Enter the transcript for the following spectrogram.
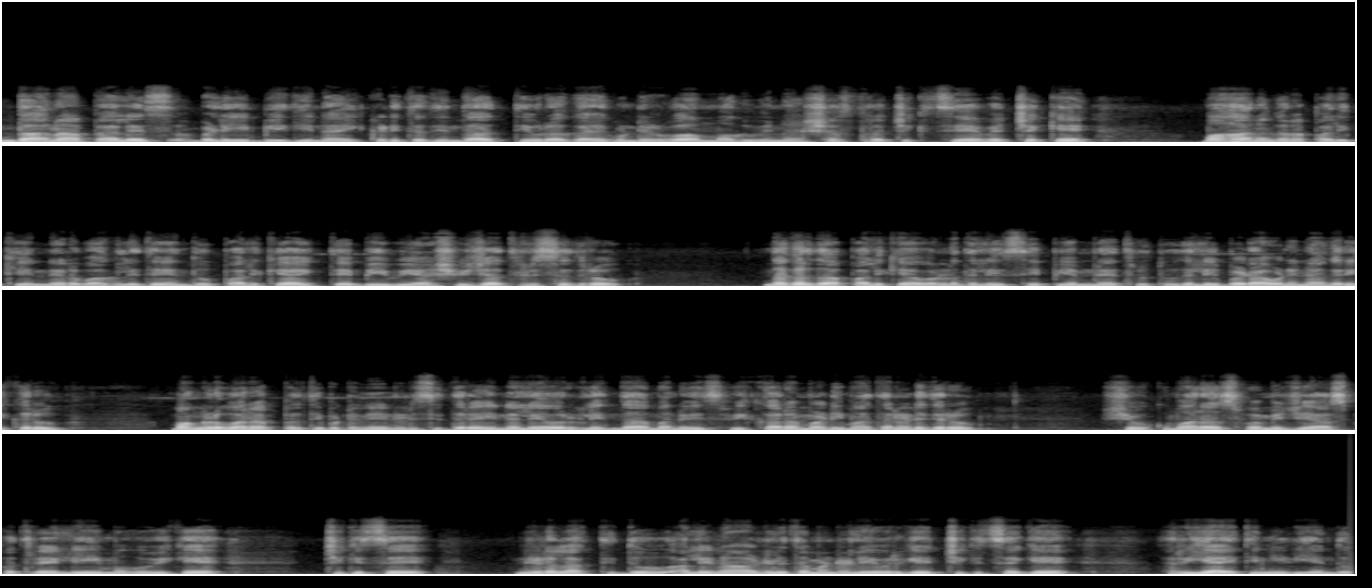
ದಾನಾ ಪ್ಯಾಲೇಸ್ ಬಳಿ ಬೀದಿ ನಾಯಿ ಕಡಿತದಿಂದ ತೀವ್ರ ಗಾಯಗೊಂಡಿರುವ ಮಗುವಿನ ಶಸ್ತ್ರಚಿಕಿತ್ಸೆಯ ವೆಚ್ಚಕ್ಕೆ ಮಹಾನಗರ ಪಾಲಿಕೆ ನೆರವಾಗಲಿದೆ ಎಂದು ಪಾಲಿಕೆ ಆಯುಕ್ತೆ ಬಿವಿ ಅಶ್ವಿಜಾ ತಿಳಿಸಿದರು. ನಗರದ ಪಾಲಿಕೆ ಆವರಣದಲ್ಲಿ ಸಿಪಿಎಂ ನೇತೃತ್ವದಲ್ಲಿ ಬಡಾವಣೆ ನಾಗರಿಕರು ಮಂಗಳವಾರ ಪ್ರತಿಭಟನೆ ನಡೆಸಿದ್ದರ ಹಿನ್ನೆಲೆ ಅವರುಗಳಿಂದ ಮನವಿ ಸ್ವೀಕಾರ ಮಾಡಿ ಮಾತನಾಡಿದರು. ಶಿವಕುಮಾರ ಸ್ವಾಮೀಜಿ ಆಸ್ಪತ್ರೆಯಲ್ಲಿ ಮಗುವಿಗೆ ಚಿಕಿತ್ಸೆ ನೀಡಲಾಗ್ತಿದ್ದು, ಅಲ್ಲಿನ ಆಡಳಿತ ಮಂಡಳಿಯವರಿಗೆ ಚಿಕಿತ್ಸೆಗೆ ರಿಯಾಯಿತಿ ನೀಡಿ ಎಂದು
